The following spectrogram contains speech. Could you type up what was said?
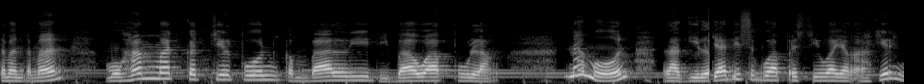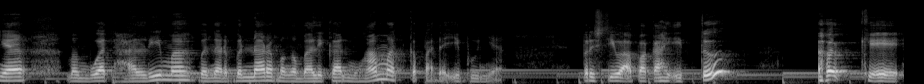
Teman-teman, Muhammad kecil pun kembali dibawa pulang. Namun, lagi jadi sebuah peristiwa yang akhirnya membuat Halimah benar-benar mengembalikan Muhammad kepada ibunya. Peristiwa apakah itu? Oke,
